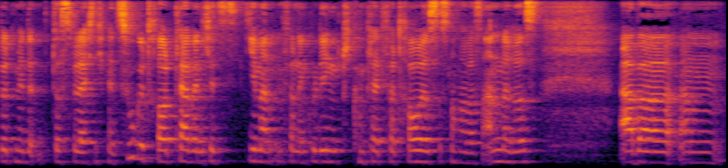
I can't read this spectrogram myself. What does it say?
wird mir das vielleicht nicht mehr zugetraut. Klar, wenn ich jetzt jemanden von den Kollegen komplett vertraue, ist das nochmal was anderes. Aber ähm,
